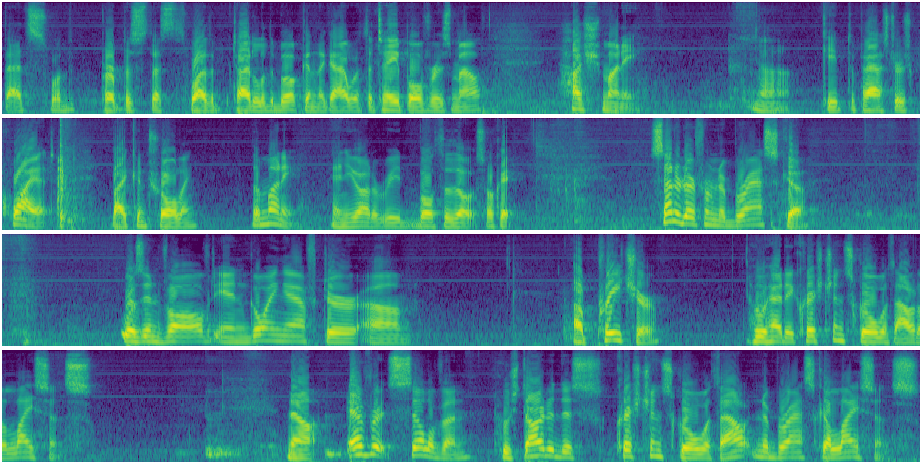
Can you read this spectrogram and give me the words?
That's what the purpose, that's why the title of the book and the guy with the tape over his mouth. Hush money. Uh, keep the pastors quiet by controlling the money. And you ought to read both of those. Okay. Senator from Nebraska was involved in going after um, a preacher who had a Christian school without a license. Now, Everett Sileven, who started this Christian school without Nebraska license,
